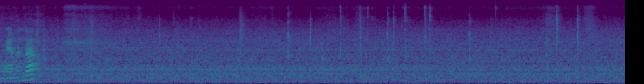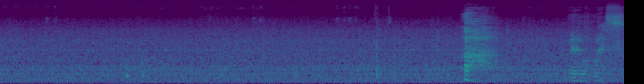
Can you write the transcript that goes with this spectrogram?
Lo voy a mandar. Veremos pues.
